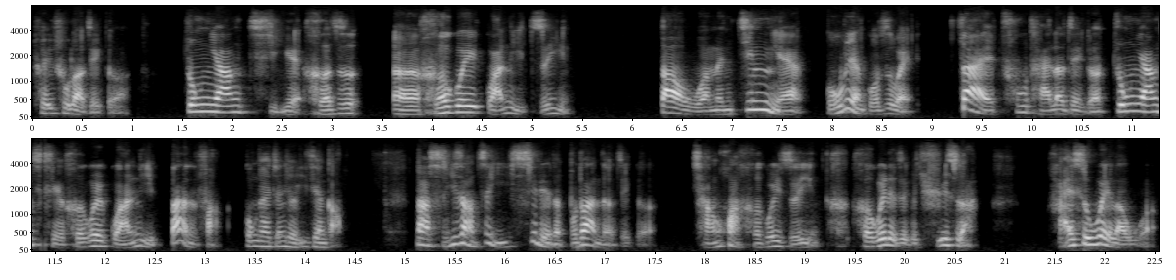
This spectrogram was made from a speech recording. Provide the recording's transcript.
推出了这个中央企业合资呃合规管理指引，到我们今年国务院国资委再出台了这个中央企业合规管理办法公开征求意见稿。那实际上这一系列的不断的这个。强化合规指引、合合规的这个趋势啊，还是为了我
